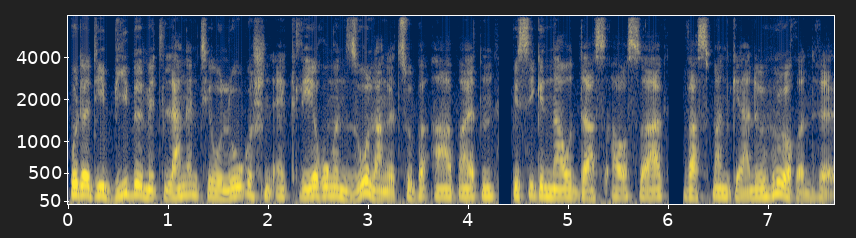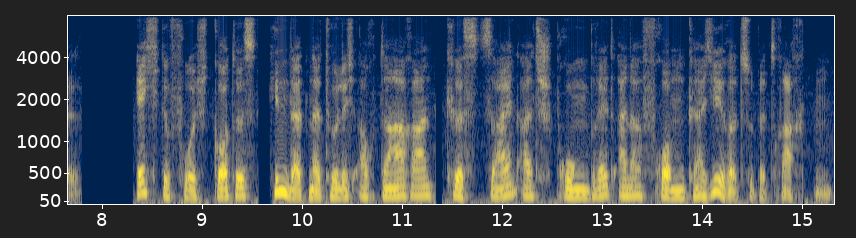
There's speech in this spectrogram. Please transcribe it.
oder die Bibel mit langen theologischen Erklärungen so lange zu bearbeiten, bis sie genau das aussagt, was man gerne hören will. Echte Furcht Gottes hindert natürlich auch daran, Christsein als Sprungbrett einer frommen Karriere zu betrachten.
